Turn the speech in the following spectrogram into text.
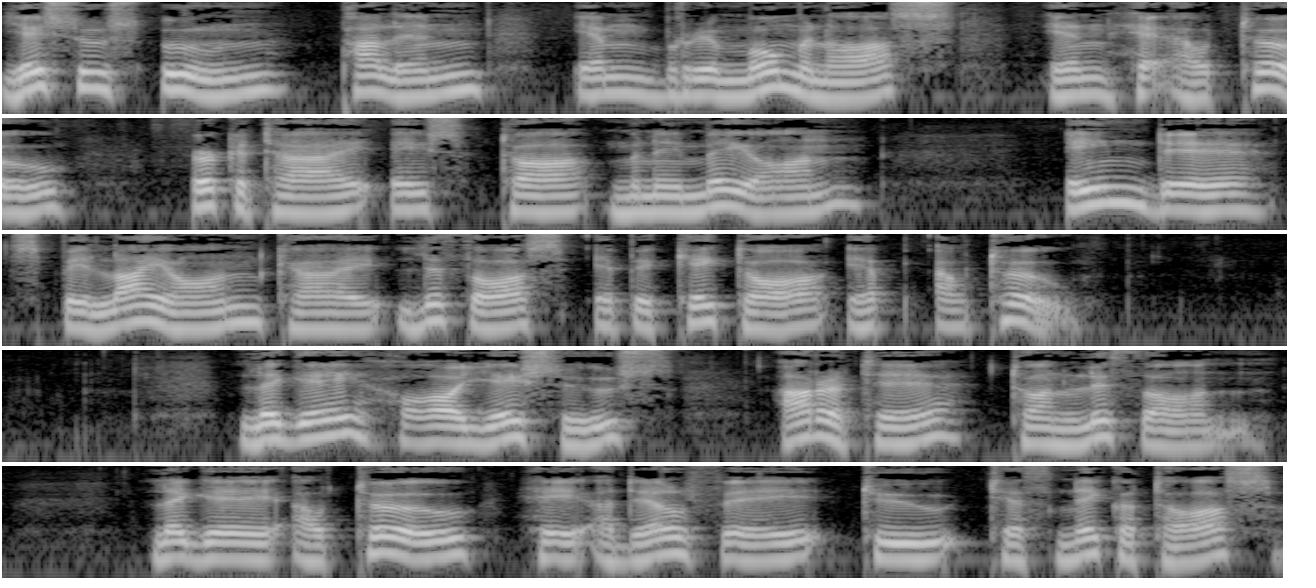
Iesus un palin embrimomenas en heauto ercatai eis ta mnemeon, ein de spelaion kai lithos epiketo ep auto lege ha jesus arate ton lithon. Lege auto he adelphe tu tethnekotos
